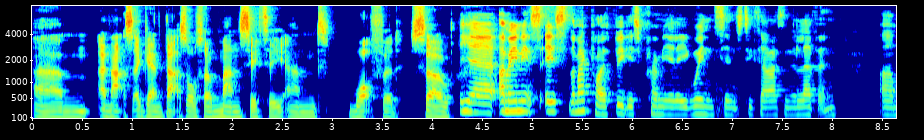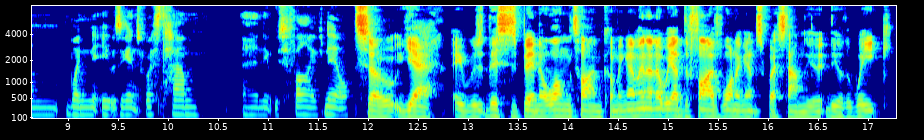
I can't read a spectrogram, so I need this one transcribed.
Um, and that's again, that's also Man City and Watford. So Yeah, I mean it's it's the Magpies' biggest Premier League win since 2011, um, when it was against West Ham, and it was five 0 So yeah, it was. This has been a long time coming. I mean, I know we had the five one against West Ham the, the other week,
